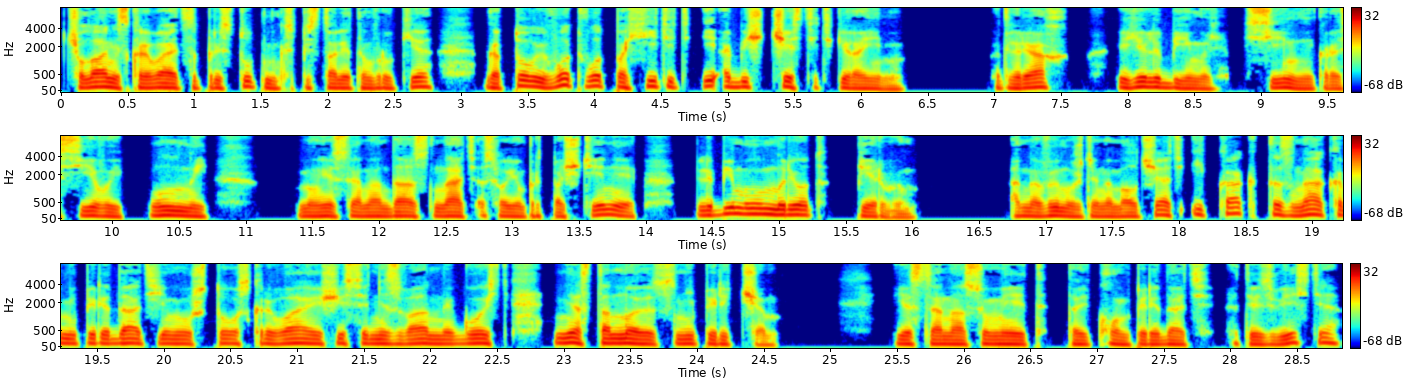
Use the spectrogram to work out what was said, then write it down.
В чулане скрывается преступник с пистолетом в руке, готовый вот-вот похитить и обесчестить героиню. В дверях ее любимый, сильный, красивый, умный. Но если она даст знать о своем предпочтении, любимый умрет первым. Она вынуждена молчать и как-то знаками передать ему, что скрывающийся незваный гость не остановится ни перед чем. Если она сумеет тайком передать это известие,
